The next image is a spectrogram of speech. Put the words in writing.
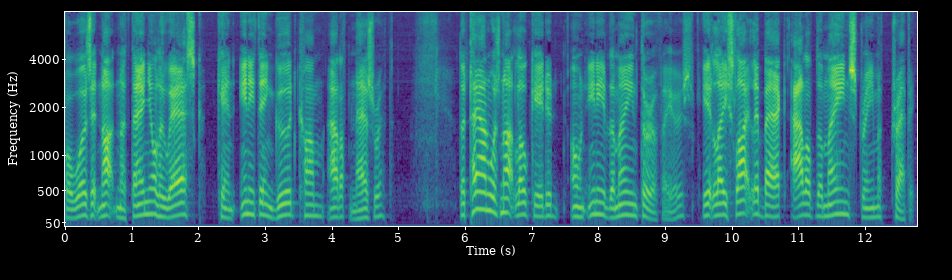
for was it not Nathanael who asked, Can anything good come out of Nazareth? The town was not located on any of the main thoroughfares. It lay slightly back out of the main stream of traffic.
